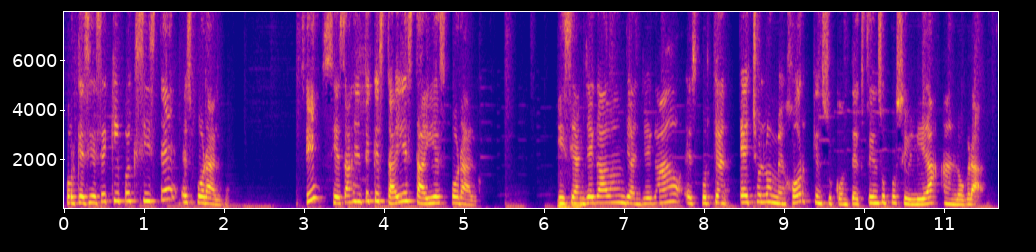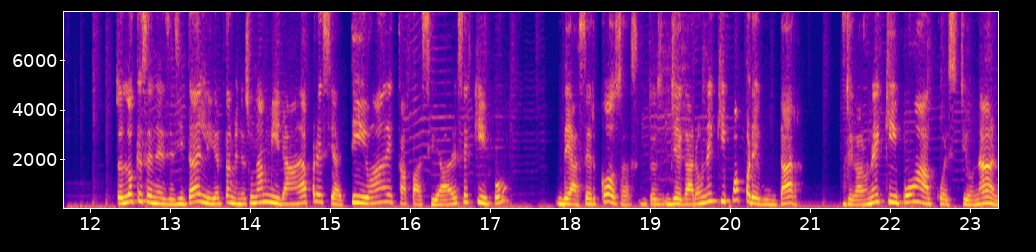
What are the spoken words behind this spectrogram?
Porque si ese equipo existe, es por algo. ¿Sí? Si esa gente que está ahí está ahí, es por algo. Y si han llegado a donde han llegado, es porque han hecho lo mejor que en su contexto y en su posibilidad han logrado. Entonces lo que se necesita del líder también es una mirada apreciativa de capacidad de ese equipo de hacer cosas. Entonces llegar a un equipo a preguntar, llegar un equipo a cuestionar,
